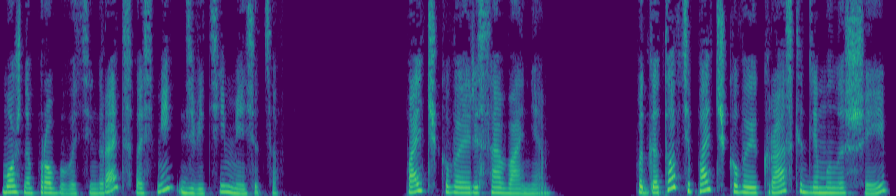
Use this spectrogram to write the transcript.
Можно пробовать играть с 8-9 месяцев. Пальчиковое рисование. Подготовьте пальчиковые краски для малышей.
